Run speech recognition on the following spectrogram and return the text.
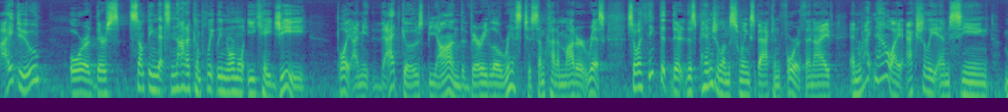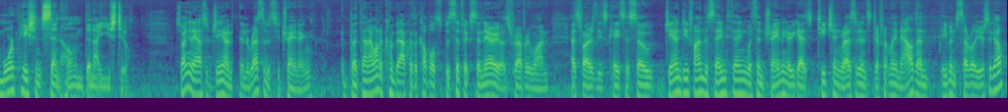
I do. Or there's something that's not a completely normal EKG, boy, I mean, that goes beyond the very low risk to some kind of moderate risk. So I think that there, this pendulum swings back and forth, and I've and right now I actually am seeing more patients sent home than I used to. So I'm going to ask Jan in residency training, but then I want to come back with a couple of specific scenarios for everyone as far as these cases. So, Jan, do you find the same thing within training? Are you guys teaching residents differently now than even several years ago?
